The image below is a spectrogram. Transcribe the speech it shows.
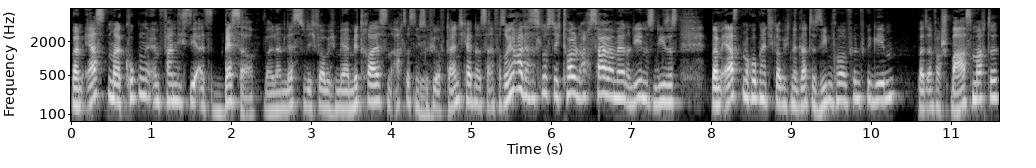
Beim ersten Mal gucken empfand ich sie als besser, weil dann lässt du dich, glaube ich, mehr mitreißen, achtest nicht so viel auf Kleinigkeiten, das ist einfach so, ja, das ist lustig, toll, und ach, Cyberman und jenes und dieses. Beim ersten Mal gucken hätte ich, glaube ich, eine glatte 7,5 gegeben, weil es einfach Spaß machte.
